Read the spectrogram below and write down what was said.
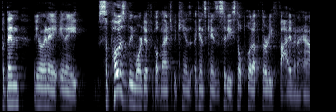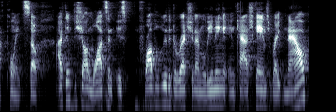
but then, you know, in a, in a supposedly more difficult matchup against Kansas City, he still put up 35 and a half points. So I think Deshaun Watson is probably the direction I'm leaning in cash games right now.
